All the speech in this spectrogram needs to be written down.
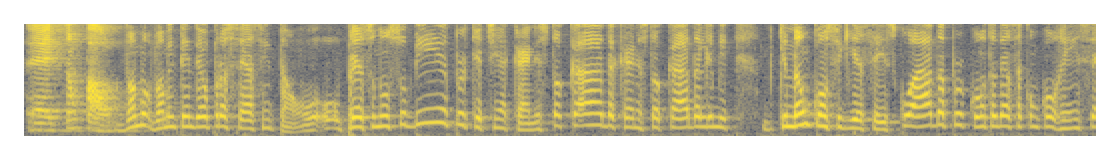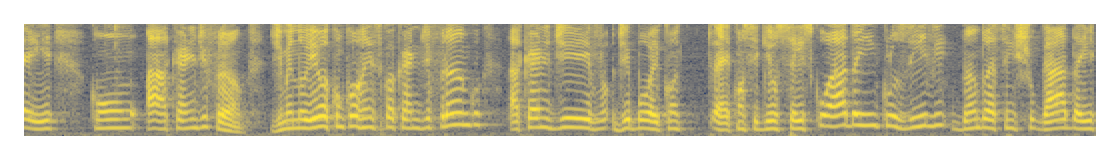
é, de São Paulo. Vamos, vamos entender o processo então. O, o, preço não subia porque tinha carne estocada, carne estocada limit... que não conseguia ser escoada por conta dessa concorrência aí com a carne de frango. Diminuiu a concorrência com a carne de frango, a carne de, de boi é, conseguiu ser escoada e inclusive dando essa enxugada aí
